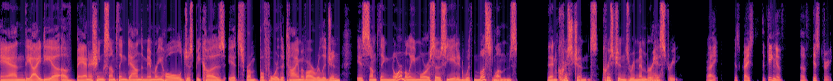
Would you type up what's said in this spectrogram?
And the idea of banishing something down the memory hole just because it's from before the time of our religion is something normally more associated with Muslims than Christians. Christians remember history. Right. Because Christ is the king of, of history.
